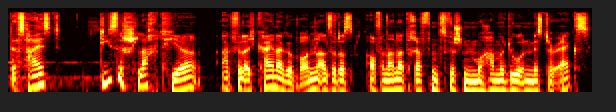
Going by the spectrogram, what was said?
Das heißt, diese Schlacht hier hat vielleicht keiner gewonnen, also das Aufeinandertreffen zwischen Mohammedu und Mr. X.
